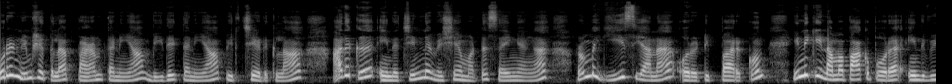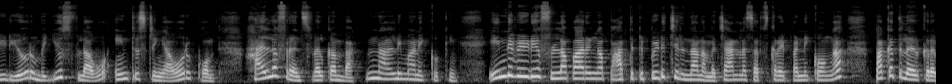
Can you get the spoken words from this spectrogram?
ஒரு நிமிஷத்தில் பழம் தனியாக விதை தனியாக பிரித்து எடுக்கலாம். அதுக்கு இந்த சின்ன விஷயம் மட்டும் செய்யுங்க. ரொம்ப ஈஸியான ஒரு டிப்பாக இருக்கும். இன்றைக்கி நம்ம பார்க்க போகிற இந்த வீடியோ ரொம்ப யூஸ்ஃபுல்லாகவும் இன்ட்ரெஸ்டிங்காகவும் இருக்கும். Hello friends welcome back to Nalinimani cooking. இந்த வீடியோ ஃபுல்லாக பாருங்கள் பார்த்துட்டு பிடிச்சிருந்தா நம்ம சேனலை சப்ஸ்கிரைப் பண்ணிக்கோங்க. பக்கத்தில் இருக்கிற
